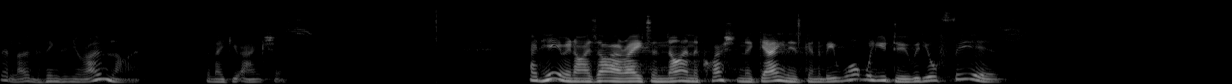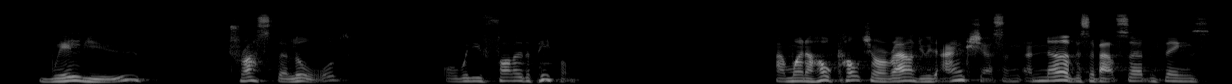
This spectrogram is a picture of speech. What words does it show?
let alone the things in your own life to make you anxious. And here in Isaiah 8 and 9, the question again is going to be what will you do with your fears? Will you trust the Lord or will you follow the people? And when a whole culture around you is anxious and, and nervous about certain things,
